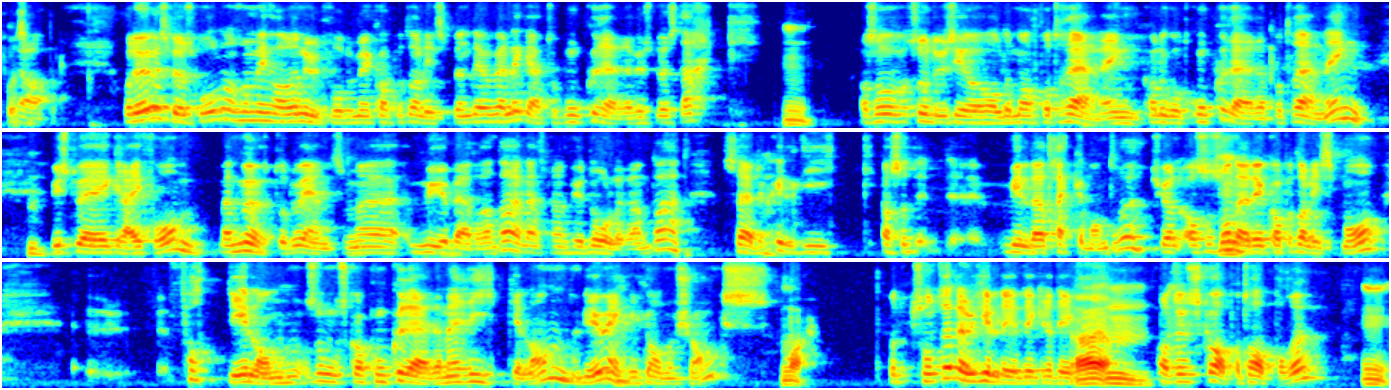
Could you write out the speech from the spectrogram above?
For Ja. eksempel. Og det er jo et spørsmål da, som vi har en utfordring med kapitalismen. Det er jo veldig greit å konkurrere hvis du er sterk. Mm. Altså, Som du sier, Valdemar, på trening kan du godt konkurrere på trening. Hvis du er i grei form. Men møter du en som er mye bedre enn deg, eller en som er mye dårligere enn deg, så er det ikke lik altså, Vil dere trekke hverandre? Altså, sånn Mm. er det i kapitalisme òg. Fattige land som skal konkurrere med rike land, vil jo egentlig ikke ha noen sjanse. Sånn sett er det jo kilde til kritikk. Ja, ja. Mm. At du skaper tapere. Mm.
